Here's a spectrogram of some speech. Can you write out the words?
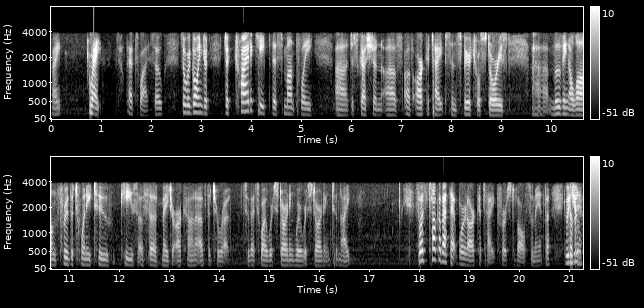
Right. Right. So That's why. So so we're going to to try to keep this monthly uh, discussion of of archetypes and spiritual stories uh, moving along through the 22 keys of the major arcana of the tarot. So that's why we're starting where we're starting tonight. So let's talk about that word archetype first of all, Samantha. Would okay.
